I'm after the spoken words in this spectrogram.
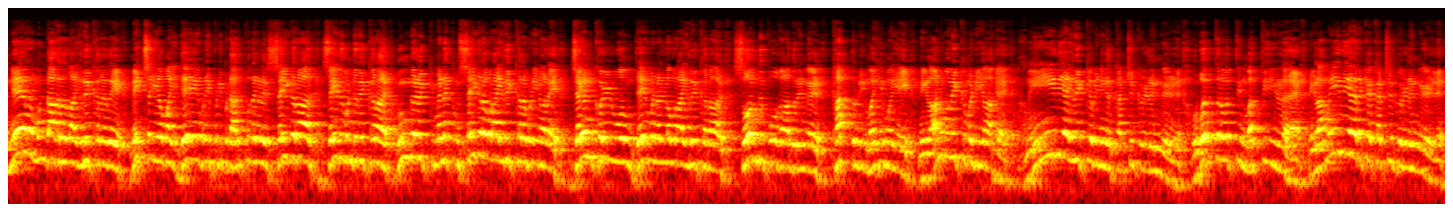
நேரம் உண்டாகிறதா இருக்கிறது. நிச்சயமாய் தேவன் இப்படிப்பட்ட அற்புதங்களை செய்கிறார் செய்து கொண்டிருக்கிறார். உங்களுக்கு எனக்கும் செய்கிறவராய் இருக்கிறபடினாலே ஜெயம் கொள்வோம் தேவன் நல்லவராய் இருக்கிறார். சோர்ந்து போகாதிருங்கள். கர்த்தருடைய மகிமையை நீங்கள் அனுபவிக்கும்படியாக அமைதியா இருக்கவே நீங்கள் கற்றுக்கொள்ளுங்கள். உபத்திரவத்தின் மத்தியில நீங்கள் அமைதியா இருக்க கற்றுக்கொள்ளுங்கள்.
